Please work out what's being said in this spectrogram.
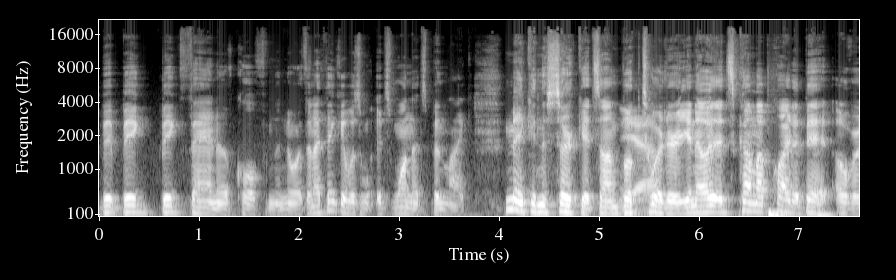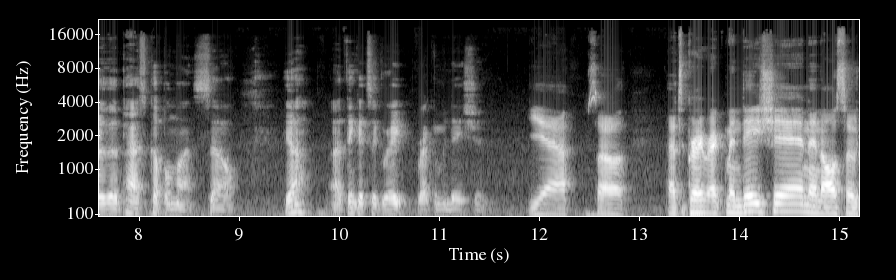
big big big fan of Cold from the North, and I think it was it's one that's been like making the circuits on book Yeah. Twitter. You know, it's come up quite a bit over the past couple months. So yeah, I think it's a great recommendation. Yeah, so that's a great recommendation, and also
